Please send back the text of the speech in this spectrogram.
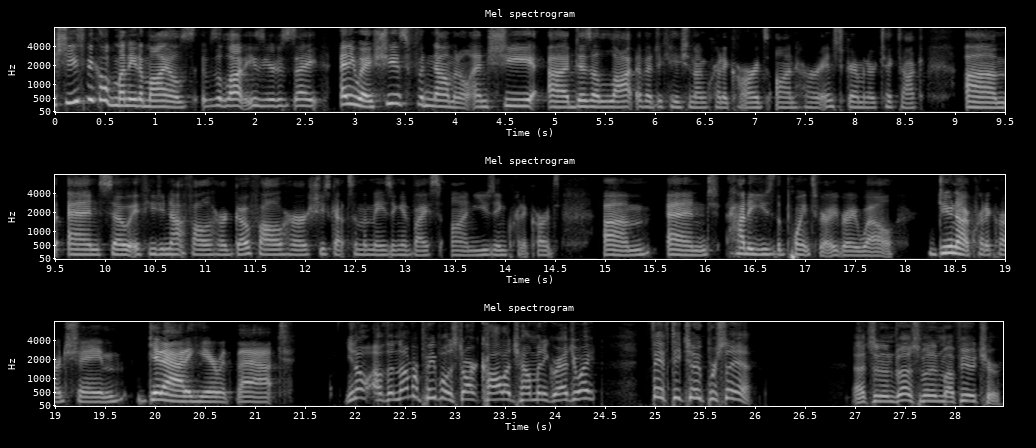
she used to be called Money to Miles. It was a lot easier to say. Anyway, she is phenomenal and she uh, does a lot of education on credit cards on her Instagram and her TikTok. Um, and so if you do not follow her, go follow her. She's got some amazing advice on using credit cards um, and how to use the points very, very well. Do not credit card shame. Get out of here with that. You know, of the number of people that start college, how many graduate? 52%. That's an investment in my future.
